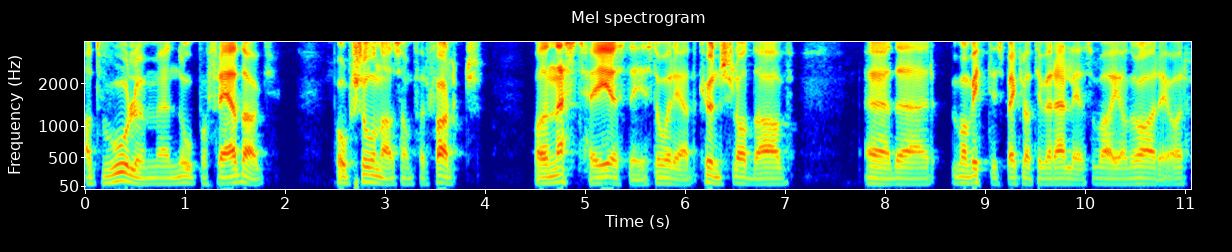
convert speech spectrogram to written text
at volumet nå på fredag på opsjoner som forfalt, var det nest høyeste i historien, kun slått av uh, det vanvittig spekulative rallyet som var i januar i år.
